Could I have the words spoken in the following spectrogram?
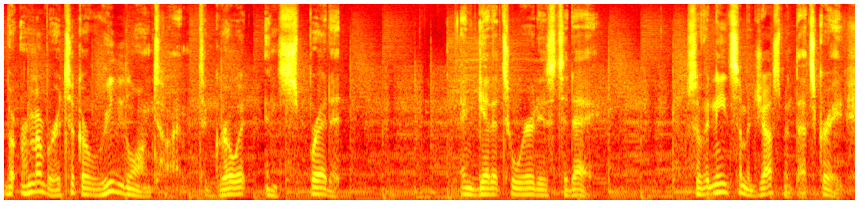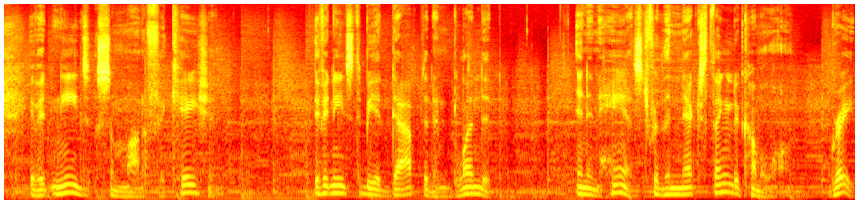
But remember, it took a really long time to grow it and spread it and get it to where it is today. So if it needs some adjustment, that's great. If it needs some modification, if it needs to be adapted and blended and enhanced for the next thing to come along, great.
